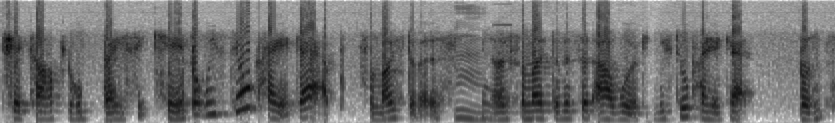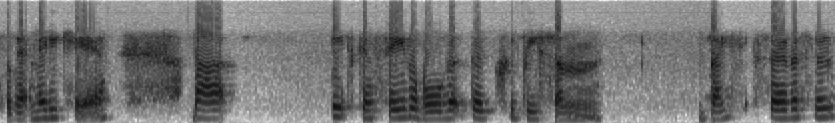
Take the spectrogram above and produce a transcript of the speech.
check up, your basic care, but we still pay a gap for most of us. Mm. You know, for most of us that are working, we still pay a gap for, for that Medicare. But it's conceivable that there could be some basic services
